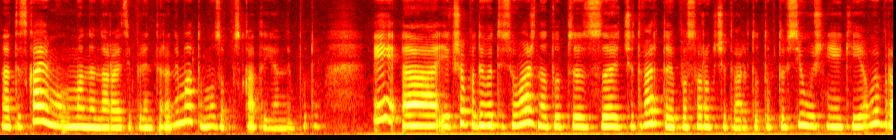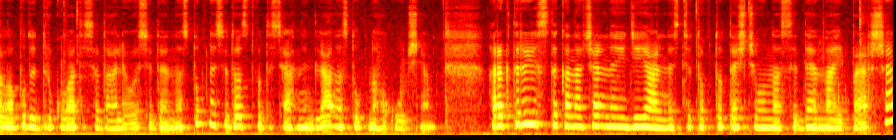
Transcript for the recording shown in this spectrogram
Натискаємо, у мене наразі принтера нема, тому запускати я не буду. І е, якщо подивитись уважно, тут з 4 по 44, тобто всі учні, які я вибрала, будуть друкуватися далі. Ось іде наступне свідоцтво досягнень для наступного учня. Характеристика навчальної діяльності, тобто те, що у нас іде найперше.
